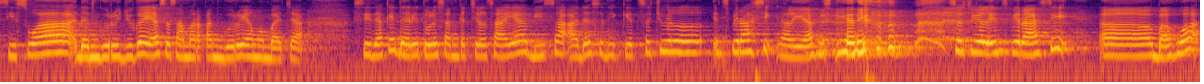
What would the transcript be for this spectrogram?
siswa dan guru juga ya sesama rekan guru yang membaca. Setidaknya dari tulisan kecil saya bisa ada sedikit secuil inspirasi kali ya Miss Dian ya. Secuil inspirasi uh, bahwa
